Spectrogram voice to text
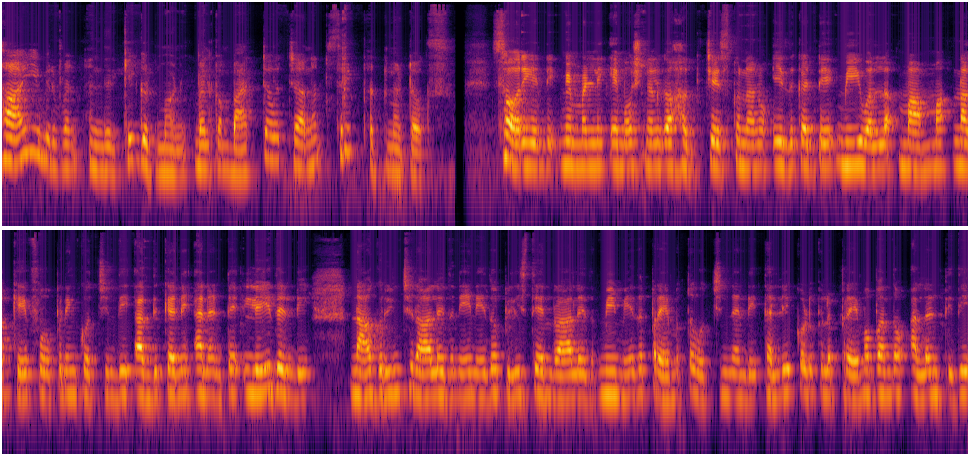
హాయ్ ఎవ్రీవన్ అందరికీ good morning welcome back to our channel Sri Padma talks sorry అండి మిమ్మల్ని ఎమోషనల్గా హగ్ చేసుకున్నాను. ఎందుకంటే మీ వల్ల మా అమ్మ నా కేఫ్ ఓపెనింగ్కి వచ్చింది. అందుకని అని అంటే లేదండి నా గురించి రాలేదు. నేనేదో పిలిస్తే రాలేదు. మీ మీద ప్రేమతో వచ్చిందండి. తల్లి కొడుకుల ప్రేమ బంధం అలాంటిది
